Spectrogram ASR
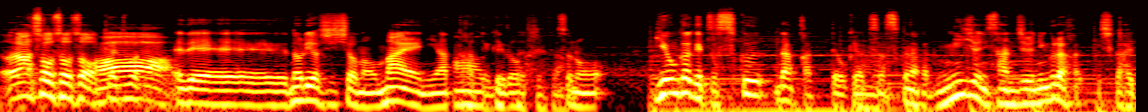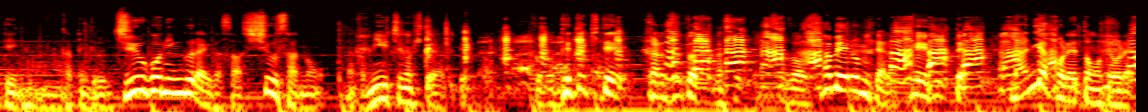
あそうそうそう。あー。でのりお師匠の前にやったんだけどその祇園か月少なかったお客さん少なかった。20人30人ぐらいしか入っていかったんやけど15人ぐらいがさ周さんのなんか身内の人やって。その出てきてからずっとなんかそうそう喋るみたいな手振って。何やこれと思って俺。ち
